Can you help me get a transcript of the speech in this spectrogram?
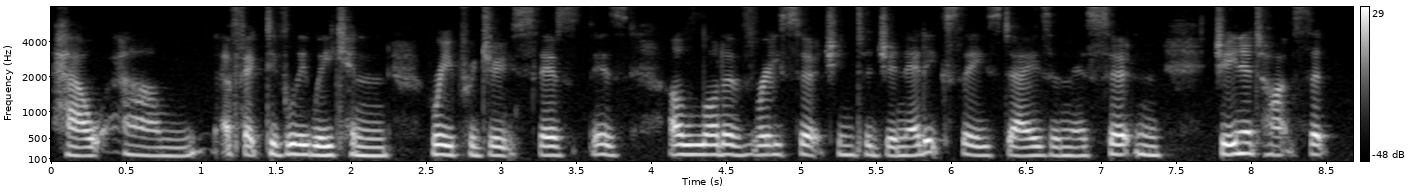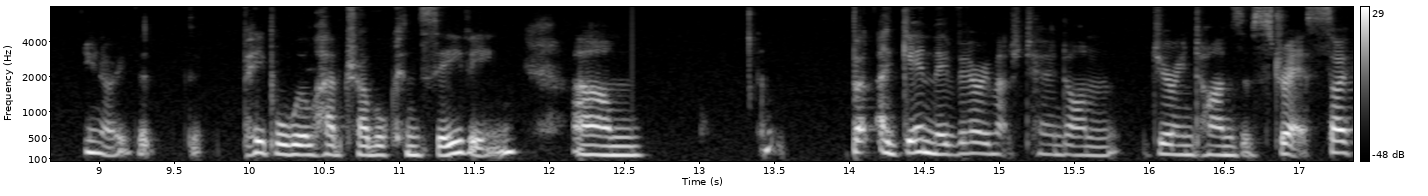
how um, effectively we can reproduce. There's there's a lot of research into genetics these days, and there's certain genotypes that you know that, that people will have trouble conceiving. Um, but again, they're very much turned on during times of stress. So,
